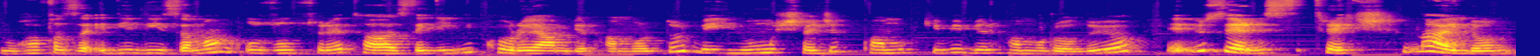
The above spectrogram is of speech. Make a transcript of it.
muhafaza edildiği zaman uzun süre tazeliğini koruyan bir hamurdur ve yumuşacık pamuk gibi bir hamur oluyor. E, üzerini streç, naylon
